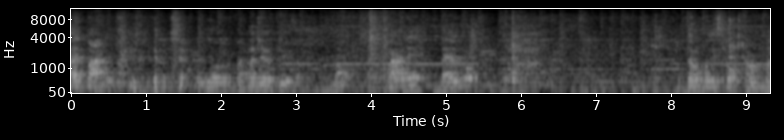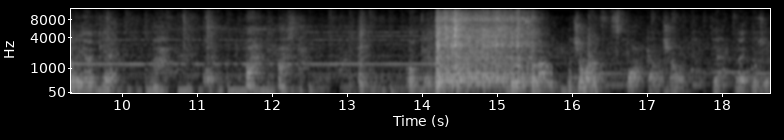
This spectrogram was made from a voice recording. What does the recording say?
Ah, il pane. Andiamo col pane. Oggi è presa. Vai. Pane, bello. Tutta roba che scotta, mamma mia, che è? Ah. Vai, basta. Ok. Grossolano. Facciamo una sporca, facciamo. Tiè, dai così.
